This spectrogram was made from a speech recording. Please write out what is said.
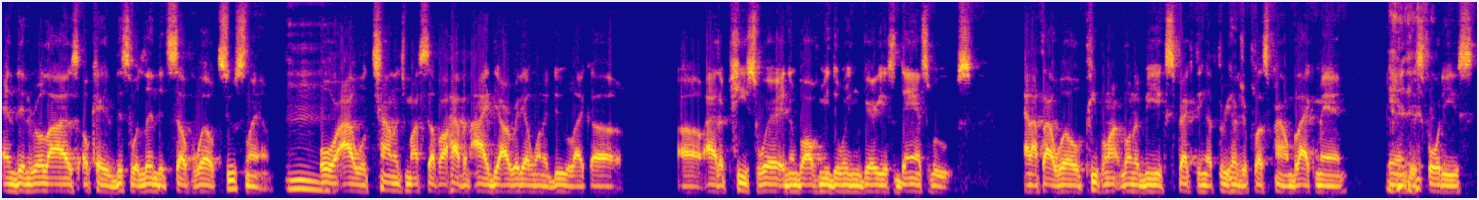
and then realize, okay, this would lend itself well to slam or I will challenge myself. I'll have an idea already I want to do. Like uh, uh, I had a piece where it involved me doing various dance moves, and I thought, well, people aren't going to be expecting a 300 plus pound black man in his 40s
